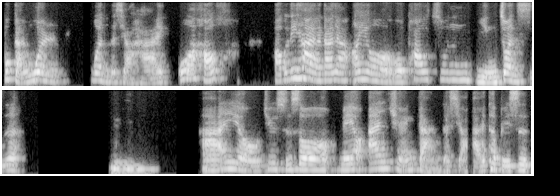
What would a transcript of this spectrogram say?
不敢问问的小孩，哇，好好厉害啊！大家，哎呦，我抛砖引钻石。嗯。还有就是说，没有安全感的小孩，特别是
